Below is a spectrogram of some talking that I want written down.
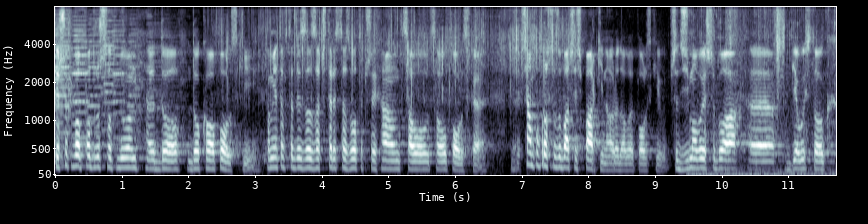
Pierwszą chyba podróż odbyłem e, do, dookoła Polski. Pamiętam wtedy za, za 400 zł przejechałem całą, całą Polskę. Chciałem po prostu zobaczyć parki narodowe Polski. Przedzimowo jeszcze była e, Białystok,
